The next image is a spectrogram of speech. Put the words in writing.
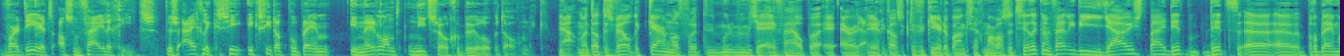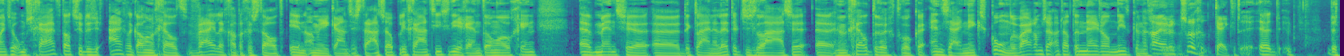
waardeert als een veilig iets. Dus eigenlijk zie ik zie dat probleem in Nederland niet zo gebeuren op het ogenblik. Ja, maar dat is wel de kern. Wat voor, moet, moet je even helpen, E- Er- Erik, als ik de verkeerde bank zeg. Maar was het Silicon Valley die juist bij dit, dit eh, eh, probleem wat je omschrijft... dat ze dus eigenlijk al hun geld veilig hadden gestald in Amerikaanse staatsobligaties... die rente omhoog ging, mensen eh, de kleine lettertjes lazen... eh, hun geld terugtrokken en zij niks konden. Waarom zou dat in Nederland niet kunnen Nou ja, gebeuren? terug, kijk, eh, de,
